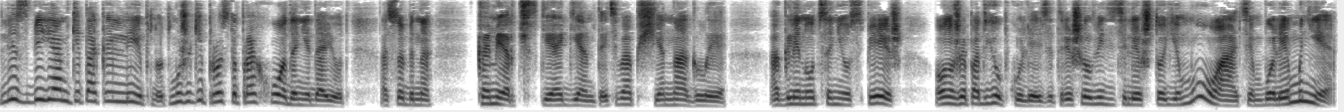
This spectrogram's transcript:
Лесбиянки так и липнут, мужики просто прохода не дают, особенно коммерческие агенты, эти вообще наглые. Оглянуться не успеешь, он уже под юбку лезет, решил, видите ли, что ему, а тем более мне,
